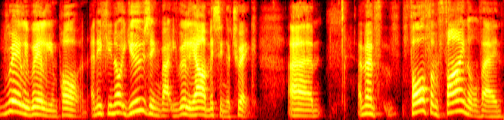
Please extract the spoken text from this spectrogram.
Really, really important. And if you're not using that, you really are missing a trick. Um, and then fourth and final then,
